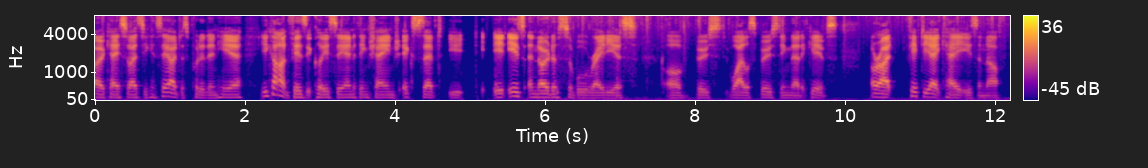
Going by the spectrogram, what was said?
Okay, so as you can see, I just put it in here. You can't physically see anything change, except you, it is a noticeable radius of boost wireless boosting that it gives. Alright, 58k is enough.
